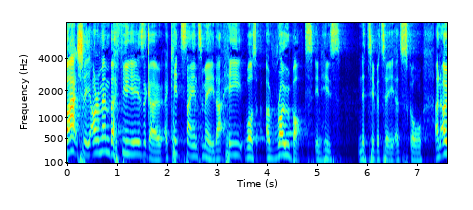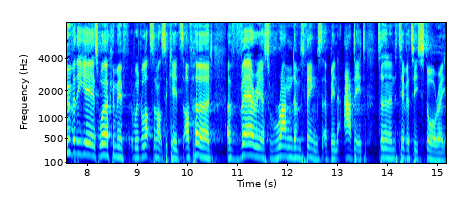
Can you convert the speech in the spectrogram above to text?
but actually, I remember a few years ago a kid saying to me that he was a robot in his nativity at school. And over the years, working with, with lots and lots of kids, I've heard of various random things that have been added to the nativity story.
